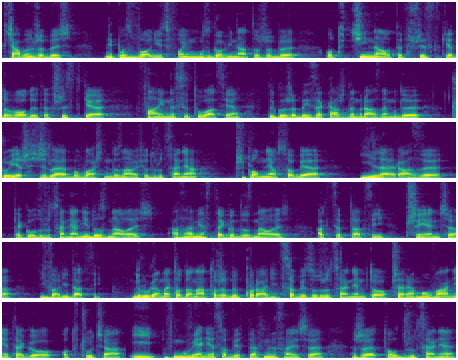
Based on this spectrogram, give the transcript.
chciałbym, żebyś nie pozwolił swojemu mózgowi na to, żeby odcinał te wszystkie dowody, te wszystkie fajne sytuacje, tylko żebyś za każdym razem, gdy czujesz się źle, bo właśnie doznałeś odrzucenia, przypomniał sobie, ile razy tego odrzucenia nie doznałeś, a zamiast tego doznałeś akceptacji, przyjęcia i walidacji. Druga metoda na to, żeby poradzić sobie z odrzuceniem, to przeramowanie tego odczucia i wmówienie sobie w pewnym sensie, że to odrzucenie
